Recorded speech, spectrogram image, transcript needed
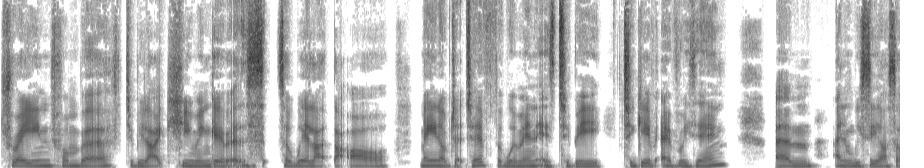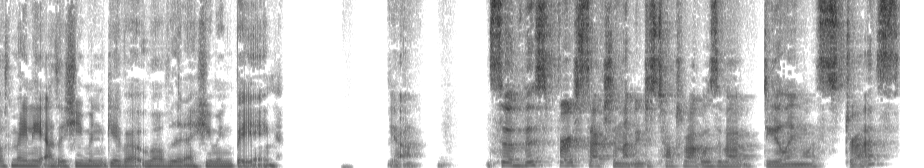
trained from birth to be like human givers. So we're like that our main objective for women is to be to give everything. Um, and we see ourselves mainly as a human giver rather than a human being. Yeah. So this first section that we just talked about was about dealing with stress.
